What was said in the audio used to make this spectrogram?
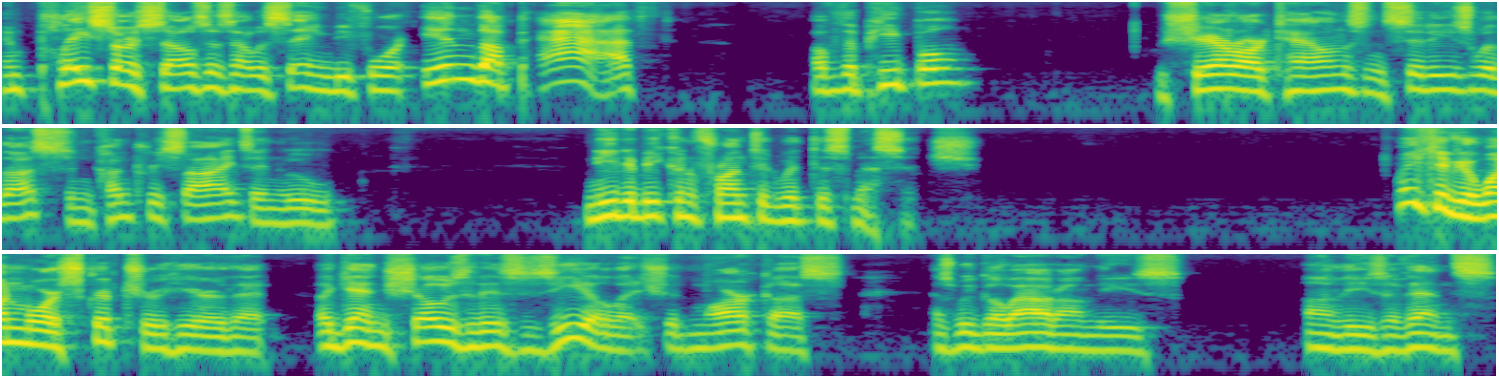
and place ourselves, as I was saying before, in the path of the people who share our towns and cities with us and countrysides and who need to be confronted with this message. Let me give you one more scripture here that again shows this zeal that should mark us as we go out on these on these events.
